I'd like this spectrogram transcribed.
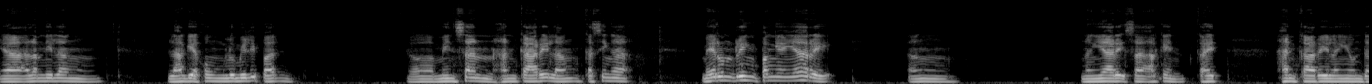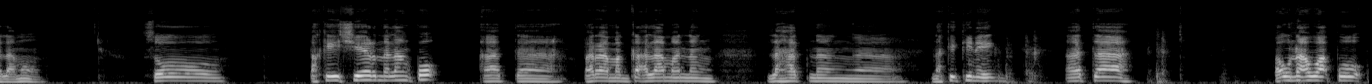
ya, alam nilang lagi akong lumilipad. Uh, minsan hankari lang kasi nga meron ring pangyayari ang nangyari sa akin kahit hankari lang yung dala mo. So, paki-share na lang po at uh, para magkaalaman ng lahat ng uh, nakikinig at uh, paunawa po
